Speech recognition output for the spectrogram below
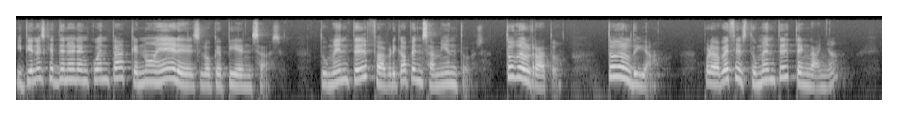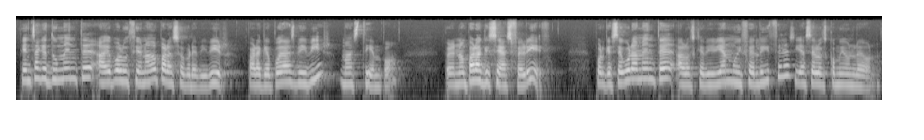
Y tienes que tener en cuenta que no eres lo que piensas. Tu mente fabrica pensamientos, todo el rato, todo el día. Pero a veces tu mente te engaña. Piensa que tu mente ha evolucionado para sobrevivir, para que puedas vivir más tiempo, pero no para que seas feliz porque seguramente a los que vivían muy felices ya se los comió un león.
